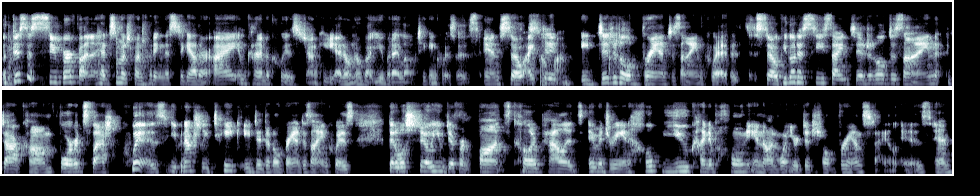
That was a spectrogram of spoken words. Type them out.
this is super fun. I had so much fun putting this together. I am kind of a quiz junkie. I don't know about you, but I love taking quizzes. And so I so did fun. a digital brand design quiz. So if you go to seasidedigitaldesign.com forward slash quiz, you can actually take a digital brand design quiz that will show you different fonts, color palettes, imagery, and help you kind of hone in on what your digital brand style is. And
